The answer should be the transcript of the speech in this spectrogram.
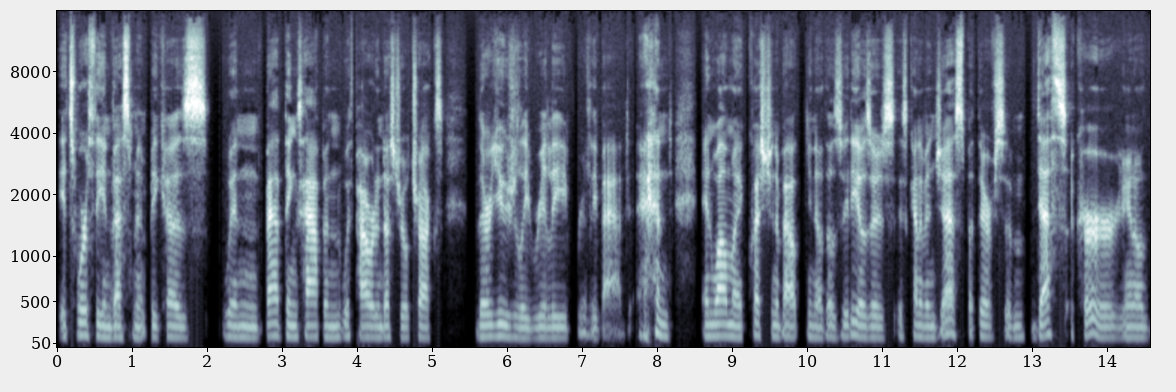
it's worth the investment because when bad things happen with powered industrial trucks, they're usually really really bad. And and while my question about you know those videos is is kind of in jest but there are some deaths occur you know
